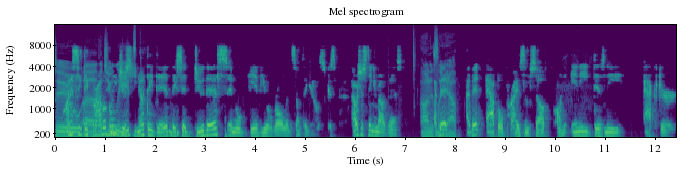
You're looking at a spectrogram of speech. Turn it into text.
to Honestly, they uh, probably leads. just, you know what they did? They said, do this and we'll give you a role in something else. Because I was just thinking about this. honestly bet- yeah I bet Apple prides themselves on any Disney actor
